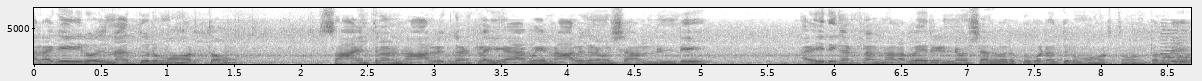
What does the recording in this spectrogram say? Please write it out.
అలాగే ఈ రోజున దుర్ముహూర్తం సాయంత్రం నాలుగు గంటల యాభై నాలుగు నిమిషాల నుండి ఐదు గంటల నలభై రెండు నిమిషాల వరకు కూడా దుర్ముహూర్తం ఉంటుంది.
